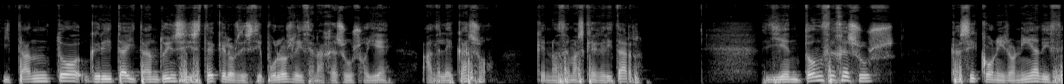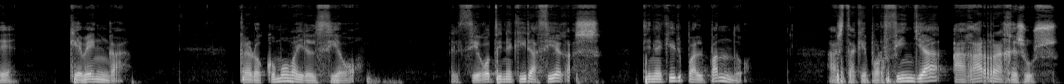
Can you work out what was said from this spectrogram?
Y tanto grita y tanto insiste que los discípulos le dicen a Jesús, oye, hazle caso, que no hace más que gritar. Y entonces Jesús, casi con ironía, dice, que venga. Claro, ¿cómo va a ir el ciego? El ciego tiene que ir a ciegas, tiene que ir palpando, hasta que por fin ya agarra a Jesús.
